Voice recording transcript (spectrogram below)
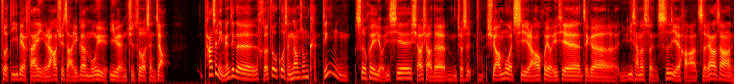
做第一遍翻译，然后去找一个母语译员去做审校。它这里面这个合作过程当中，肯定是会有一些小小的，就是需要默契，然后会有一些这个语义上的损失也好啊，质量上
